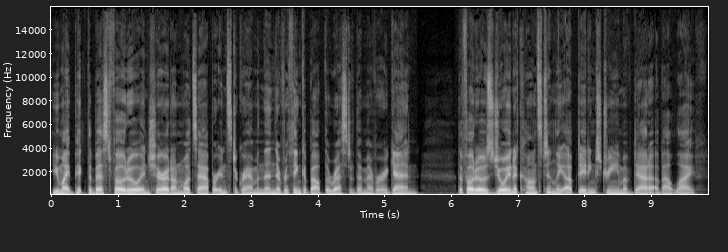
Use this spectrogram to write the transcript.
You might pick the best photo and share it on WhatsApp or Instagram and then never think about the rest of them ever again. The photos join a constantly updating stream of data about life.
